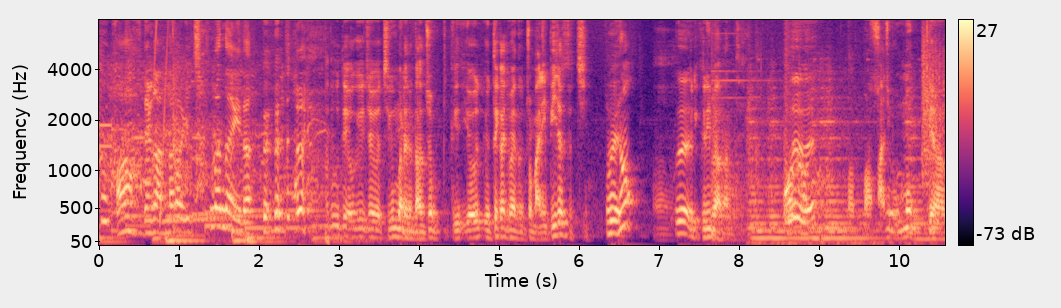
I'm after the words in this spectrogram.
크고. 아 내가 안 나가기 천만다행이다 나도 그때 여기 저 지금 말해도 나좀그 요때까지만 해도 좀 많이 삐졌었지. 왜 형? 그리 그리방한테. 왜 왜? 막, 막 많이 못 먹게 하고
